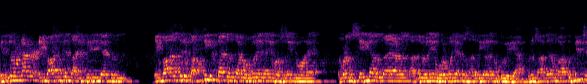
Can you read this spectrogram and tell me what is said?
എന്തുകൊണ്ടാണ് ഇബാദത്തിന് താല്പര്യം ഇല്ലാത്തത്? ഇബാദത്തിന് ഭക്തി കിട്ടാൻ എന്താണ് മുമ്പ് എന്നാൽ പ്രസംഗിച്ച പോലെ നമ്മൾ നിസ്കരിക്കാൻ നിന്നാലാണ് അതുവരെ ഓർമ്മയില്ലാത്ത സംഗതികളൊക്കെ നമുക്ക് വരിക. ഒരു സാധനം മറന്നു വെച്ച്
